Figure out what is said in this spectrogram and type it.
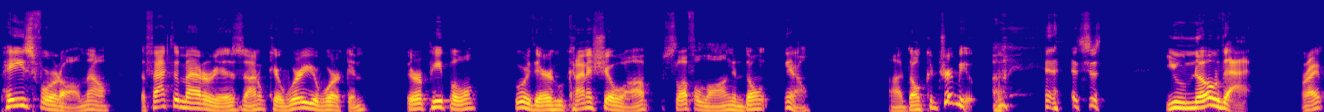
pays for it all. Now, the fact of the matter is, I don't care where you're working, there are people who are there who kind of show up, slough along, and don't, you know, uh, don't contribute. it's just, you know that, right?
